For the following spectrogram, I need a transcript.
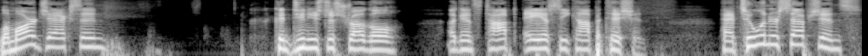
Lamar Jackson continues to struggle against top AFC competition. Had two interceptions,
